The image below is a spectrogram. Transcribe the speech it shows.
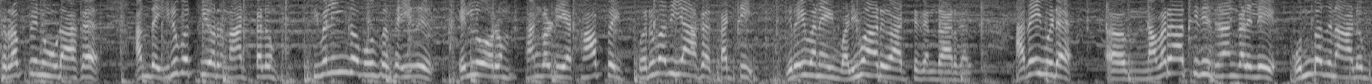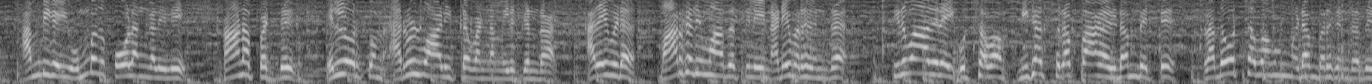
சிறப்பினூடாக அந்த இருபத்தி ஒரு நாட்களும் சிவலிங்க பூஜை செய்து எல்லோரும் தங்களுடைய காப்பை பெருமதியாக கட்டி இறைவனை வழிபாடு ஆட்டுகின்றார்கள் அதைவிட நவராத்திரி தினங்களிலே ஒன்பது நாளும் அம்பிகை ஒன்பது கோலங்களிலே காணப்பட்டு எல்லோருக்கும் அருள்வாளித்த வண்ணம் இருக்கின்றார். அதைவிட மார்கழி மாதத்திலே நடைபெறுகின்ற திருவாதிரை உற்சவம் மிக சிறப்பாக இடம்பெற்று ரதோற்சவமும் இடம்பெறுகின்றது.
